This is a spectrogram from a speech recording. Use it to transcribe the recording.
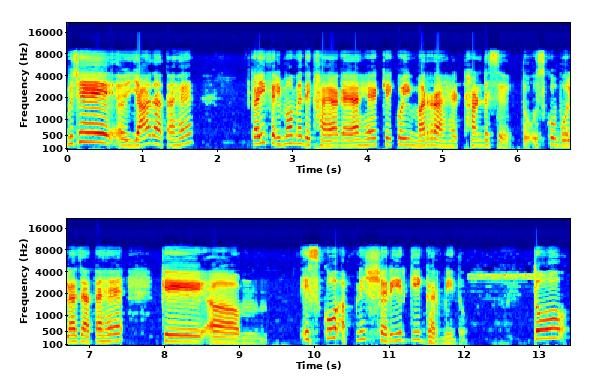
मुझे याद आता है कई फ़िल्मों में दिखाया गया है कि कोई मर रहा है ठंड से तो उसको बोला जाता है कि इसको अपने शरीर की गर्मी दो। तो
